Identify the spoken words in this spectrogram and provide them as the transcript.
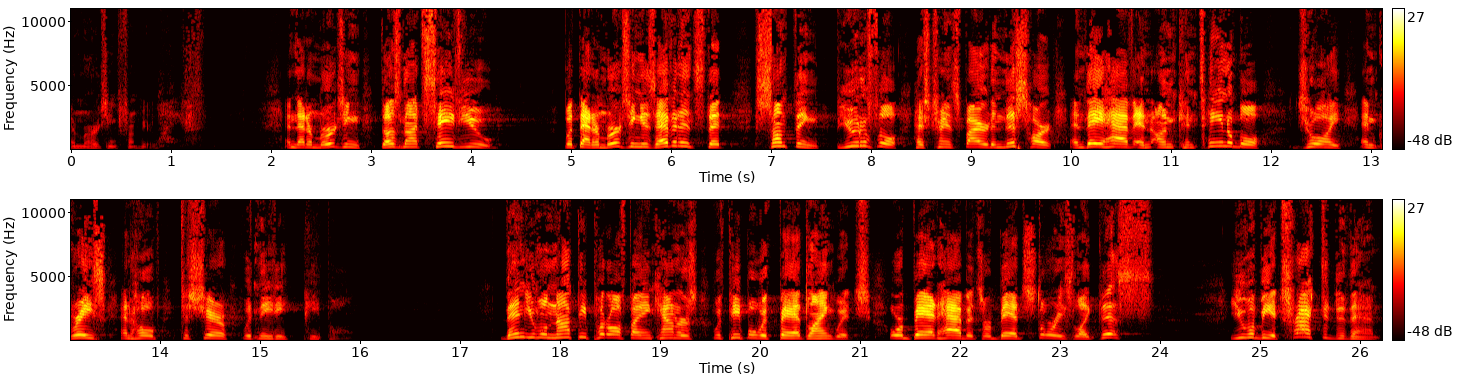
emerging from your life. And that emerging does not save you, but that emerging is evidence that something beautiful has transpired in this heart and they have an uncontainable joy and grace and hope to share with needy people. Then you will not be put off by encounters with people with bad language or bad habits or bad stories like this. You will be attracted to them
